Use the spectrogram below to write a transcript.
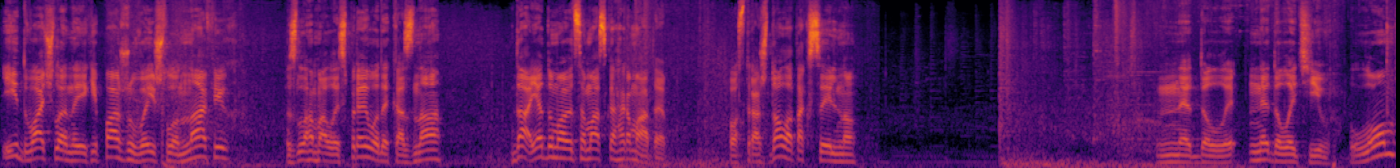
І два члени екіпажу вийшло нафіг, зламались приводи, казна. Да, я думаю, це маска гармати. Постраждала так сильно. Не, доли... Не долетів лом.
